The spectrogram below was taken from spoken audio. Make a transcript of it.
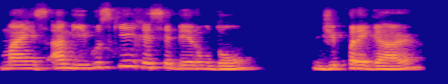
mas amigos que receberam o dom de pregar.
